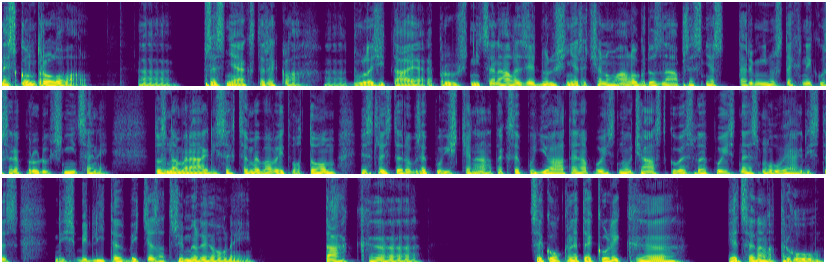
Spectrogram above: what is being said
neskontroloval. Přesně jak jste řekla, eh, důležitá je reprodukční cena, ale zjednodušeně řečeno málo kdo zná přesně termínu z techniku z reprodukční ceny. To znamená, když se chceme bavit o tom, jestli jste dobře pojištěná, tak se podíváte na pojistnou částku ve své pojistné smlouvě a když, jste, když bydlíte v bytě za 3 miliony, tak eh, se kouknete, kolik eh, je cena na trhu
